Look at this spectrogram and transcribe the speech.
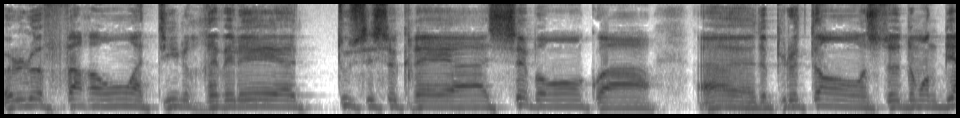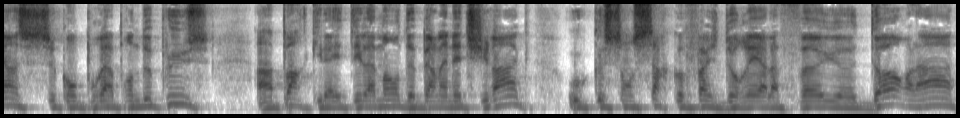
Euh, Le pharaon a-t-il révélé euh, tous ses secrets Ah, C'est bon, quoi. Hein, depuis le temps, on se demande bien ce qu'on pourrait apprendre de plus à part qu'il a été l'amant de Bernadette Chirac, ou que son sarcophage doré à la feuille euh, d'or, là,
